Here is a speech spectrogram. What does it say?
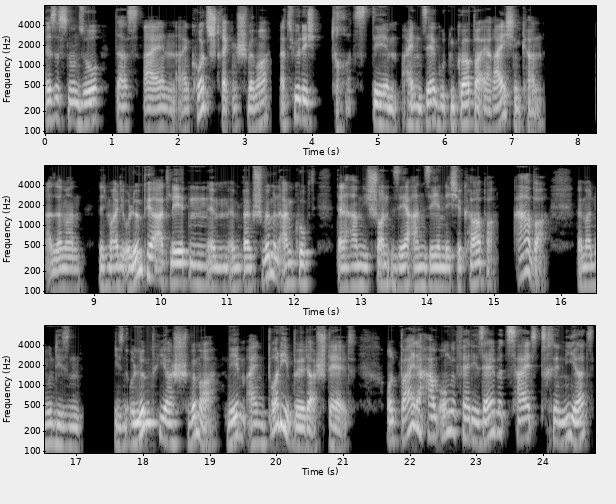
ist es nun so, dass ein, ein Kurzstreckenschwimmer natürlich trotzdem einen sehr guten Körper erreichen kann. Also wenn man sich mal die Olympiaathleten im, im, beim Schwimmen anguckt, dann haben die schon sehr ansehnliche Körper. Aber wenn man nun diesen, diesen Olympiaschwimmer neben einen Bodybuilder stellt und beide haben ungefähr dieselbe Zeit trainiert,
